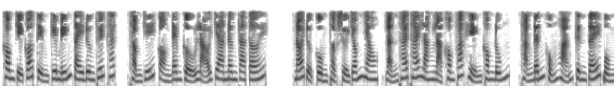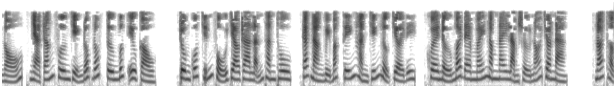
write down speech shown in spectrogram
không chỉ có tìm Kim Yến Tây đương thuyết khách, thậm chí còn đem cửu lão cha nâng ra tới. Nói được cùng thật sự giống nhau, lạnh thái thái lăng là không phát hiện không đúng, thẳng đến khủng hoảng kinh tế bùng nổ, Nhà Trắng phương diện đốt đốt tương bức yêu cầu. Trung Quốc chính phủ giao ra lãnh thanh thu, các nàng bị bắt tiến hành chiến lược dời đi, khuê nữ mới đem mấy năm nay làm sự nói cho nàng. Nói thật,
